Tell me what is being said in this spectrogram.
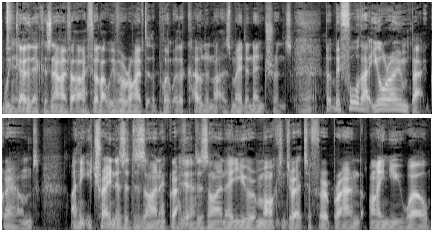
we yeah. go there because now I've, i feel like we've arrived at the point where the cola nut has made an entrance. Yeah. But before that, your own background, I think you trained as a designer, graphic yeah. designer. You were a marketing director for a brand I knew well.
